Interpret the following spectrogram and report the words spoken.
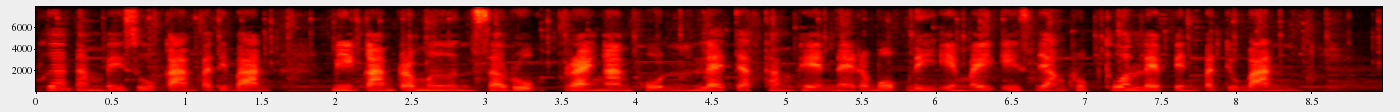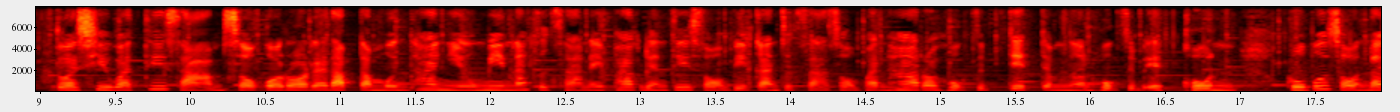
เพื่อนำไปสู่การปฏิบัติ มีการประเมินสรุป รายงานผล และจัดทำแผนในระบบ DMIS อย่างครบถ้วนและเป็นปัจจุบัน ตัวชี้วัดที่ 3 สกรระดับตำบลท่างิ้วมีนักศึกษาในภาคเรียนที่ 2 ปีการศึกษา 2567 จำนวน 61 คน ครูผู้สอนได้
